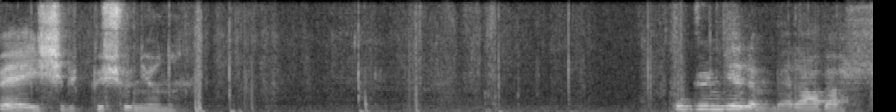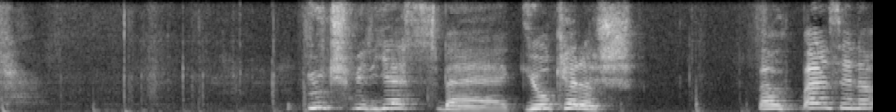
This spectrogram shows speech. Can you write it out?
be işi bitmiş Union'un. Bugün gelin beraber. 3-1 yes be. Gökereş. Ben, ben seni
